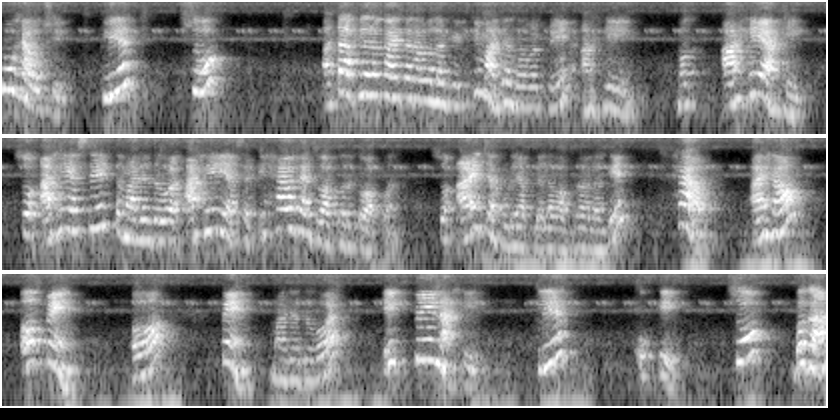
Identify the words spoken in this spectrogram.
टू हॅवचे क्लिअर सो आता आपल्याला काय करावं लागेल की माझ्याजवळ पेन आहे. मग आहे आहे. सो आहे असेल तर माझ्याजवळ आहे यासाठी हॅव हॅज वापरतो आपण. सो आयच्या पुढे आपल्याला वापरावं लागेल have I have a pen a pen माझ्याजवळ एक पेन आहे. क्लिअर ओके सो बघा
